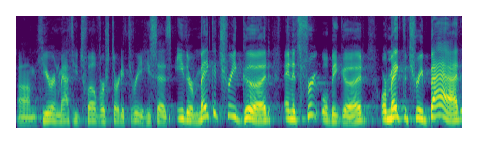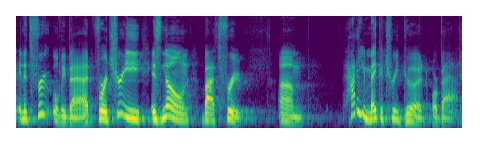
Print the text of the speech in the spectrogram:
um, here in Matthew 12, verse 33, he says, Either make a tree good and its fruit will be good, or make the tree bad and its fruit will be bad, for a tree is known by its fruit. Um, how do you make a tree good or bad?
